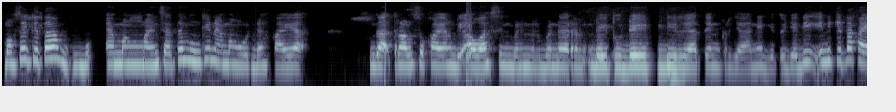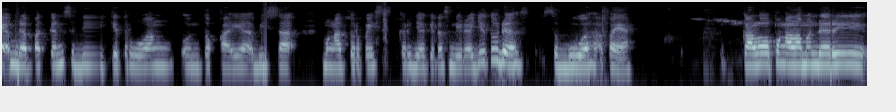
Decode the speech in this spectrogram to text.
maksudnya kita emang mindsetnya mungkin emang udah kayak nggak terlalu suka yang diawasin bener-bener day to day diliatin kerjaannya gitu. Jadi ini kita kayak mendapatkan sedikit ruang untuk kayak bisa mengatur pace kerja kita sendiri aja itu udah sebuah apa ya? Kalau pengalaman dari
